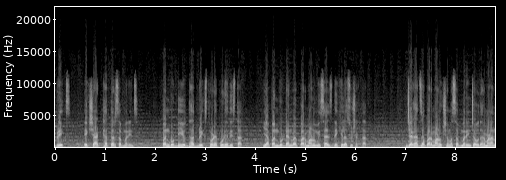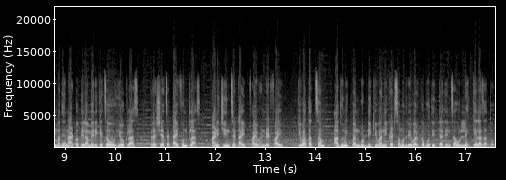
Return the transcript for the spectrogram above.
ब्रिक्स एकशे अठ्ठ्याहत्तर सबमरीन्स पनबुड्डी युद्धात ब्रिक्स थोडे पुढे दिसतात. या पनबुड्ड्यांवर परमाणू मिसाईल्स देखील असू शकतात. जगातच्या परमाणुक्षम सबमरीनच्या उदाहरणांमध्ये नाटोतील अमेरिकेचं ओहिओ क्लास रशियाचं टायफून क्लास आणि चीनचं टाईप फाईव्ह हंड्रेड फाईव्ह किंवा तत्सम आधुनिक पनबुड्डी किंवा निकट समुद्री वर्कभूत इत्यादींचा उल्लेख केला जातो.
